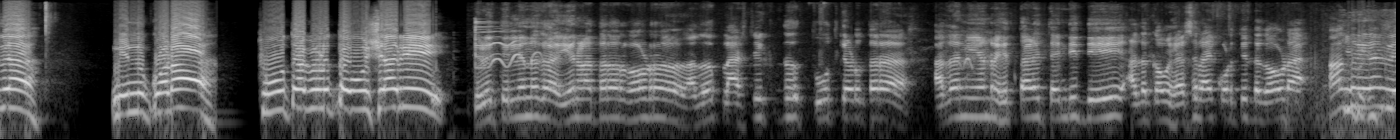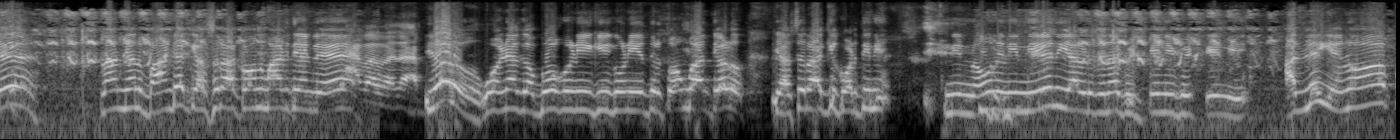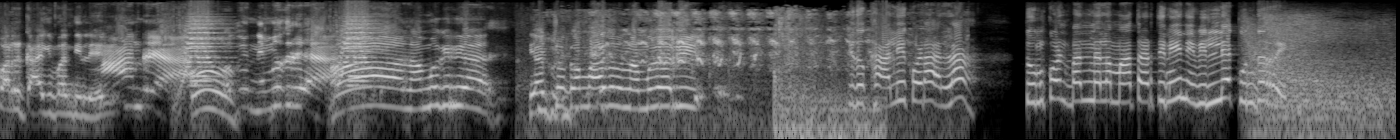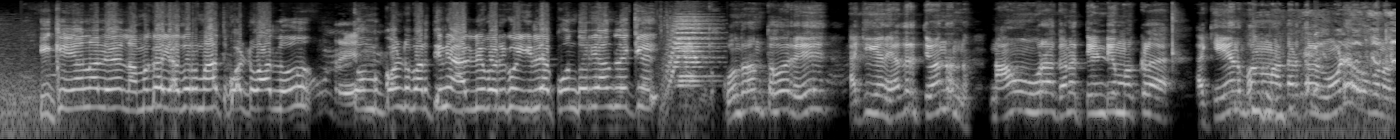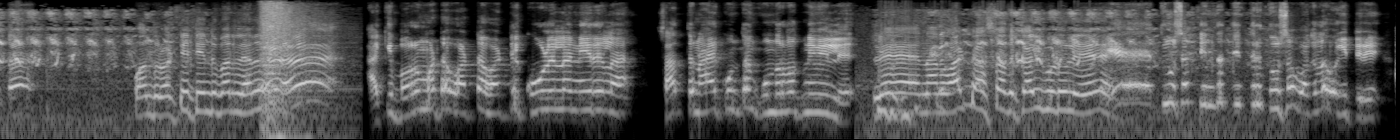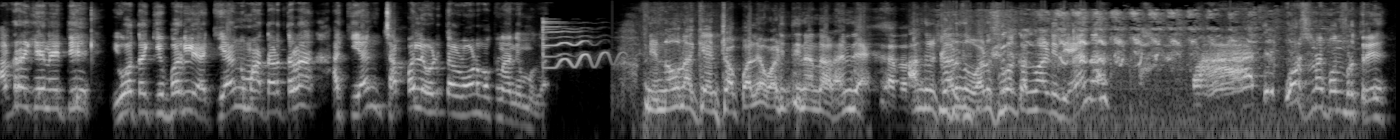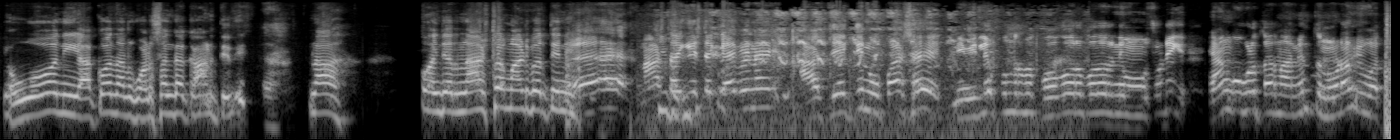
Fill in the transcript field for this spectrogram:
ತಿಳಿದ ನಿನ್ನ ಕೊಡ ತೂತ ಬೀಳುತ್ತ ಹುಷಾರಿ. ತಿಳಿತಿಲ್ಲ ನಿನಗ. ಏನ್ ಹೇಳ್ತಾರ ಅವ್ರ ಗೌಡ್ರು? ಅದು ಪ್ಲಾಸ್ಟಿಕ್ ತೂತ್ ಕೆಡುತ್ತಾರ. ಅದ ನೀ ಏನ್ರ ಹಿತ್ತಾಳಿ ತಂದಿದ್ದಿ? ಅದಕ್ಕ ಅವ ಹೆಸರು ಹಾಕಿ ಕೊಡ್ತಿದ್ದ ಗೌಡ. ಅಂದ್ರೆ ಏನ್ಲಿ? ನಾನ್ ನನ್ ಬಾಂಡ್ಯಕ್ಕೆ ಹೆಸರು ಹಾಕೋನ್ ಮಾಡಿದೆ ಅನ್ಲಿ ಹೇಳು ಓಣ್ಯಾಗ ಬೋಗುಣಿ ಗೀಗುಣಿ ಇದ್ರ ತೊಂಬ ಅಂತ ಹೇಳು. ಹೆಸರು ಹಾಕಿ ಕೊಡ್ತೀನಿ. ನಿನ್ನ ಅವನು ನಿನ್ನೇನು ಎರಡು ದಿನ ಬಿಟ್ಟೀನಿ ಬಿಟ್ಟೀನಿ. ಅಲ್ಲೇ ಏನೋ ಪರಕ್ ಆಗಿ ಬಂದಿಲ್ಲ. ನಿಮಗ್ರಿ ಹಾ ನಮಗ್ರಿ ಹೆಚ್ಚು ಕಮ್ಮ ಆದ್ರು ನಮಗರಿ ಇದು ಖಾಲಿ ಕೊಡ ಅಲ್ಲ? ತುಂಬ್ಕೊಂಡ್ ಬಂದ್ಮೇಲೆ ಮಾತಾಡ್ತೀನಿ ನೀವ್ ಇಲ್ಲೇ ಕುಂದ್ರಿ ಈಕೆ ಏನಲ್ಲೇ ನಮಗ ಎದುರು ಮಾತು ಕೊಟ್ಟು ಆದ್ಲು ತುಂಬಿಕೊಂಡು ಬರ್ತೀನಿ ಅಲ್ಲಿವರೆಗೂ ಇಲ್ಲೇ ಕುಂದ್ರಿ ಅಂದ್ಲಿಕ್ಕಿ ಕುಂದ್ರಂತ ತಗೋರಿ. ಆಕಿಗೆ ಏನ್ ಹೆದರ್ತೀವ ನನ್ನ ನಾವು ಊರ ಗನ ತಿಂಡಿ ಮಕ್ಳ ಆಕಿ ಏನ್ ಬಂದ್ ಮಾತಾಡ್ತಾಳ ನೋಡೇ ಹೋಗೋಣಂತ ಒಂದ್ ರೊಟ್ಟಿ ತಿಂದು ಬರ್ಲಿ ಆಕಿ ಬರೋ ಮಟ್ಟ ಒಟ್ಟ ಹೊಟ್ಟಿ ಕೂಳಿಲ್ಲ ನೀರಿಲ್ಲ. ಸತ್ ನಾಯಿ ಕುಂತಂಗ್ ಕುಂದರ್ಬೇಕ್ ನೀವ್ ಇಲ್ಲಿ. ಲೇ ನಾನು ಹಸ್ತದ ಕೈ ಬಿಡುಲಿ ಏ ದಿವಸ ತಿಂದ ತಿಂದ್ರಿ ದಿವಸ ಒಗದ ಹೋಗಿತ್ತೀರಿ ಅದ್ರಾಗ ಏನೈತಿ? ಇವತ್ ಆಕಿ ಬರ್ಲಿ ಆಕಿ ಹೆಂಗ್ ಮಾತಾಡ್ತಾಳ ಆಕಿ ಹೆಂಗ್ ಚಪ್ಪಲ್ಲಿ ಹೊಡಿತಾಳ ನೋಡ್ಬೇಕು ನಾ ನಿಮಗ. ನಿನ್ನವ್ನ ಆಕೆ ಏನ್ ಚಪ್ಪಲ್ಲೇ ಹೊಡಿತೀನಿ ಅಂದಾಳ ಅಂದೆ. ಅಂದ್ರೆ ಕರೆದು ಹೊಡಿಸ್ಬೇಕಂದ್ ಮಾಡಿದೆ ಏನ? ರಾತ್ರಿ ಕೋರ್ಸ್ನಾಗ ಬಂದ್ಬಿಡ್ತ್ರಿ. ಯವ್ವೋ ನೀ ಯಾಕೋ ನನ್ಗೆ ಹೊಡ್ಸಂಗ ಕಾಣ್ತೀನಿ ನಾ ಒಂದ್ ಜರ ನಾಷ್ಟ ಮಾಡಿ ಬರ್ತೀನಿ. ಉಪಾಸ ನಾಷ್ಟಾ ಗೀಷ್ಟ ಕ್ಯಾಬಿನ ಆ ಉಪವಾಸ ನೀವ್ ಇಲ್ಲೇ ಕುಂದ್ರಬೇಕು ಹೋಗೋರು ಬರೋರು ನಿಮ್ ಸುಡಿಗೆ ಹೆಂಗ್ ಉಗುಳ್ತಾರ ನಾ ನಿಂತು ನೋಡವ್ ಇವತ್ತ.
